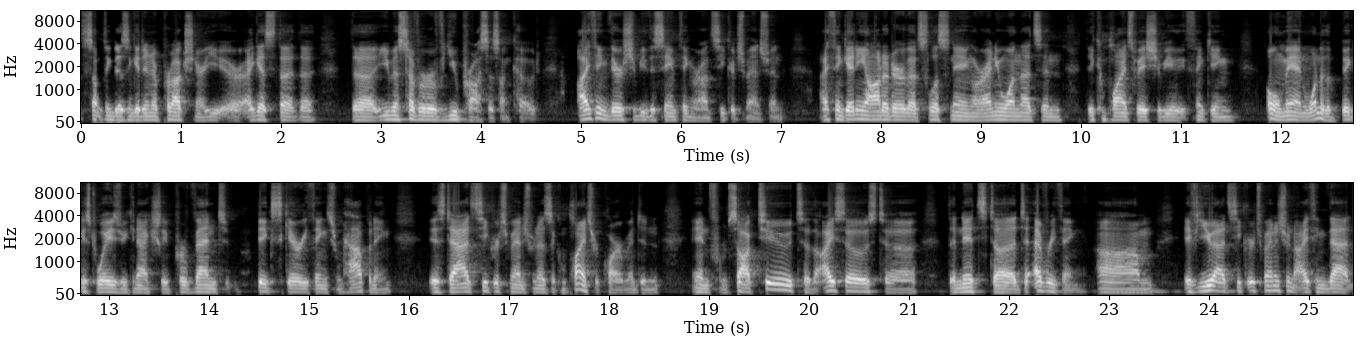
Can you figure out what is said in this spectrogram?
something doesn't get into production, or, you, or I guess the the the you must have a review process on code. I think there should be the same thing around secrets management. I think any auditor that's listening or anyone that's in the compliance space should be thinking, oh man, one of the biggest ways we can actually prevent big scary things from happening is to add secrets management as a compliance requirement and and from SOC 2 to the ISOs to the NISTs to, to everything. Um, if you add secrets management, I think that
